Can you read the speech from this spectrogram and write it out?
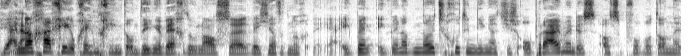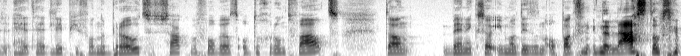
Ja, en Ja. dan ga, ging op een gegeven moment ging ik dan dingen wegdoen als, eh, weet je, dat ik nog, ja, ik ben, ik ben dat nooit zo goed in dingetjes opruimen. Dus als bijvoorbeeld dan het, het, het lipje van de broodzak bijvoorbeeld op de grond valt, dan ben ik zo iemand die het dan oppakt en in de la stopt in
